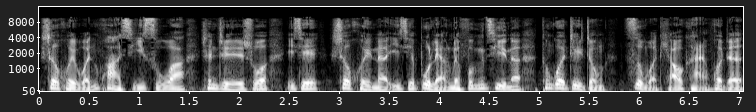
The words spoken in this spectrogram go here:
社会文化习俗啊，甚至说一些社会呢一些不良的风气呢，通过这种自我调侃或者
